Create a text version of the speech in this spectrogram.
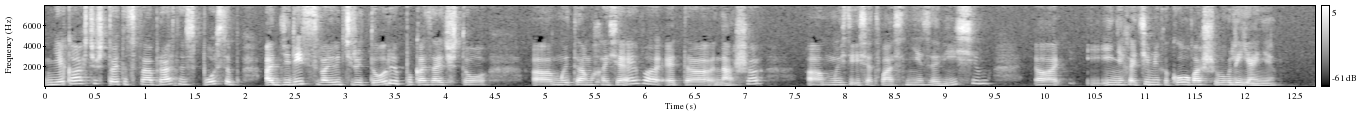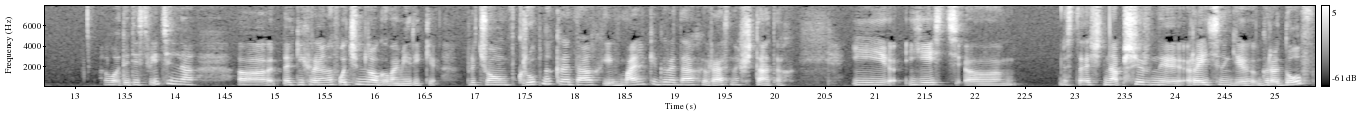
мне кажется, что это своеобразный способ отделить свою территорию, показать, что э, мы там хозяева, это наше, э, мы здесь от вас не зависим и не хотим никакого вашего влияния. Вот, и действительно, таких районов очень много в Америке, причем в крупных городах и в маленьких городах и в разных штатах. И есть э, достаточно обширные рейтинги городов,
